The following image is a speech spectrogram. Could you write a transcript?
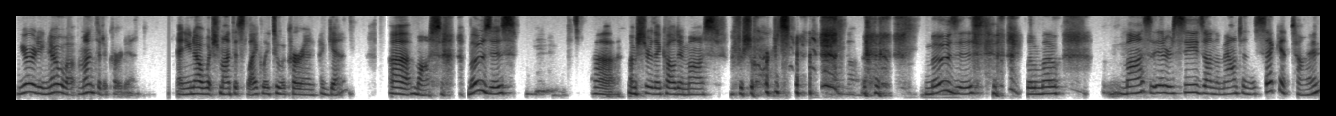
you already know what month it occurred in, and you know which month it's likely to occur in again. Uh, Moss. Moses, uh, I'm sure they called him Moss for short. Moses, little Mo, Moss intercedes on the mountain the second time,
